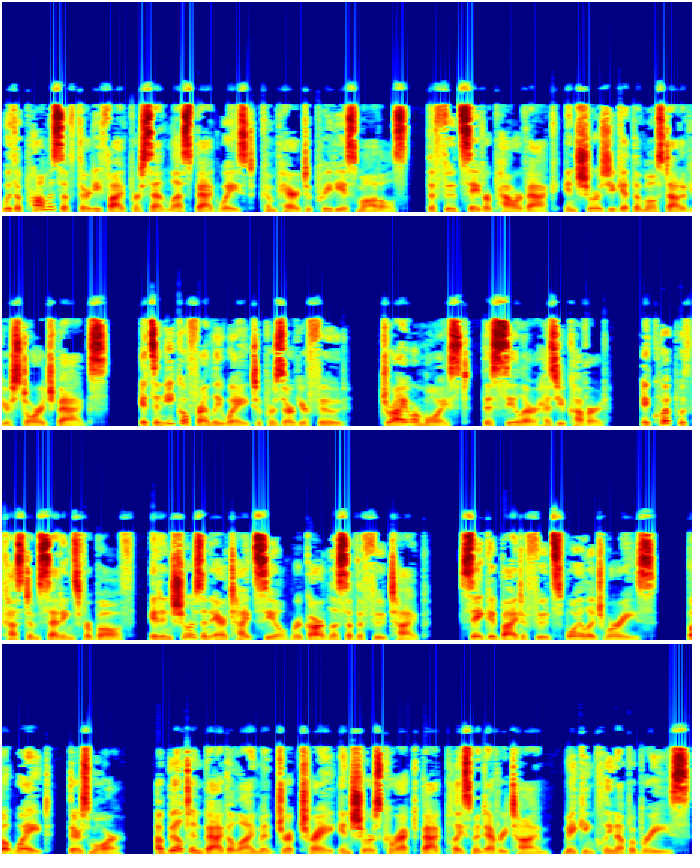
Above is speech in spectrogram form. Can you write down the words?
With a promise of 35% less bag waste compared to previous models, the Food Saver PowerVac ensures you get the most out of your storage bags. It's an eco-friendly way to preserve your food. Dry or moist, this sealer has you covered. Equipped with custom settings for both, it ensures an airtight seal regardless of the food type. Say goodbye to food spoilage worries. But wait, there's more. A built-in bag alignment drip tray ensures correct bag placement every time, making cleanup a breeze.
